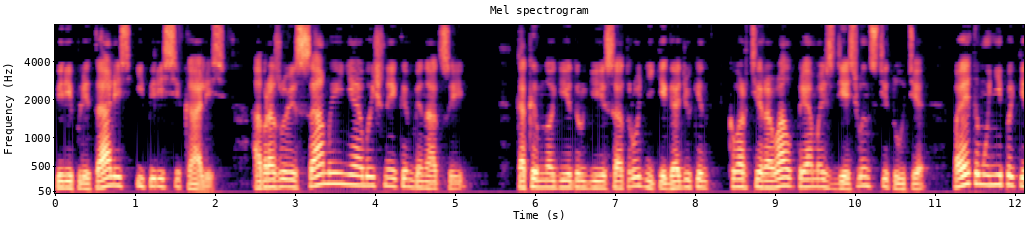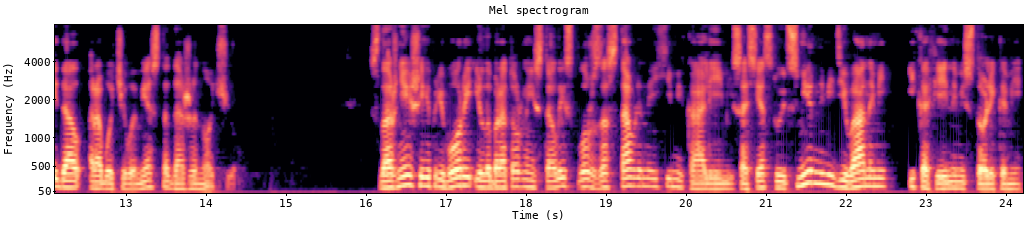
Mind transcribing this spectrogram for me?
переплетались и пересекались, образуя самые необычные комбинации. Как и многие другие сотрудники, Гадюкин квартировал прямо здесь, в институте, поэтому не покидал рабочего места даже ночью. Сложнейшие приборы и лабораторные столы, сплошь заставленные химикалиями, соседствуют с мирными диванами и кофейными столиками.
